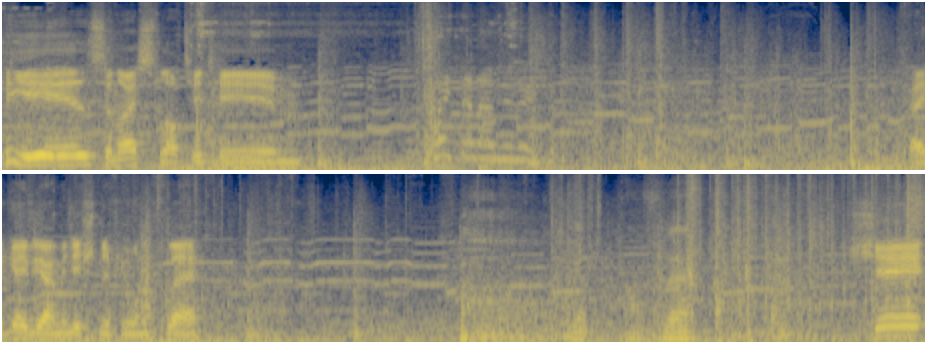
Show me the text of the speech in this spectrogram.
He is, and I slotted him. Take that ammunition. Okay, I gave you ammunition if you want to flare. Yep, I'll flare. Shit!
